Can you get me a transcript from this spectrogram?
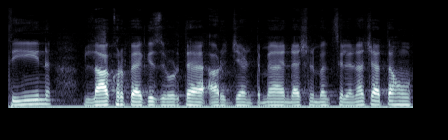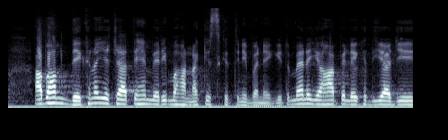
تین لاکھ روپے کی ضرورت ہے ارجنٹ میں نیشنل بینک سے لینا چاہتا ہوں۔ اب ہم دیکھنا یہ چاہتے ہیں میری ماہانہ کس کتنی بنے گی۔ تو میں نے یہاں پہ لکھ دیا جی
